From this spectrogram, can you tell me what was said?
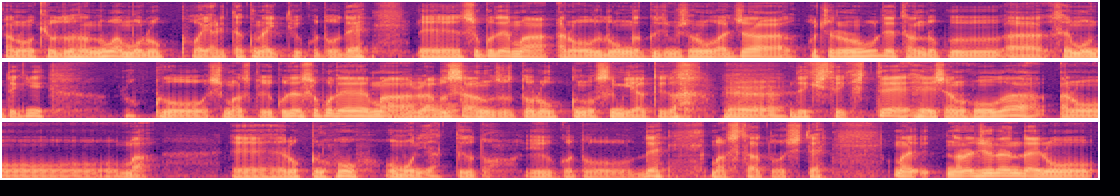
あの共同さんのはもうロックはやりたくないということで、えー、そこでまああのうどん楽事務所の方がじゃあこちらの方で単独あ専門的にロックをしますということでそこでまあラブサウンズとロックの住み分けができてきて弊社の方があのまあえー、ロックの方を主にやっていくということで、まあ、スタートをして、まあ、70年代の、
